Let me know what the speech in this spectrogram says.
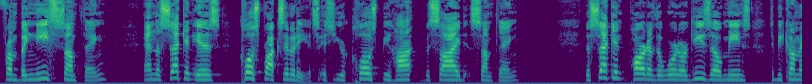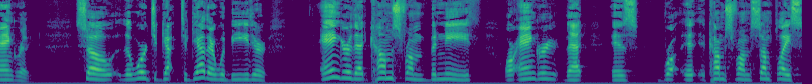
from beneath something. And the second is close proximity. It's, it's you're close behind, beside something. The second part of the word orgizo means to become angry. So the word to together would be either anger that comes from beneath or anger that is it comes from someplace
